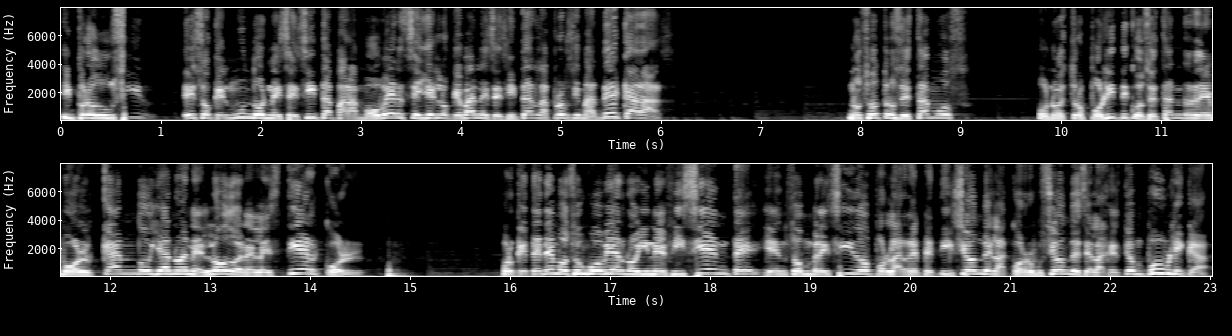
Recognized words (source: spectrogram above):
y producir eso que el mundo necesita para moverse y es lo que va a necesitar las próximas décadas nosotros estamos o nuestros políticos se están revolcando ya no en el lodo, en el estiércol. Porque tenemos un gobierno ineficiente y ensombrecido por la repetición de la corrupción desde la gestión pública.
